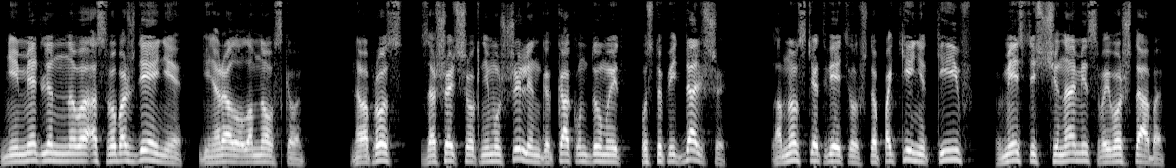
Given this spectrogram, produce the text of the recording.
немедленного освобождения генерала Ломновского. На вопрос зашедшего к нему Шиллинга, как он думает поступить дальше, Ломновский ответил, что покинет Киев вместе с чинами своего штаба.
